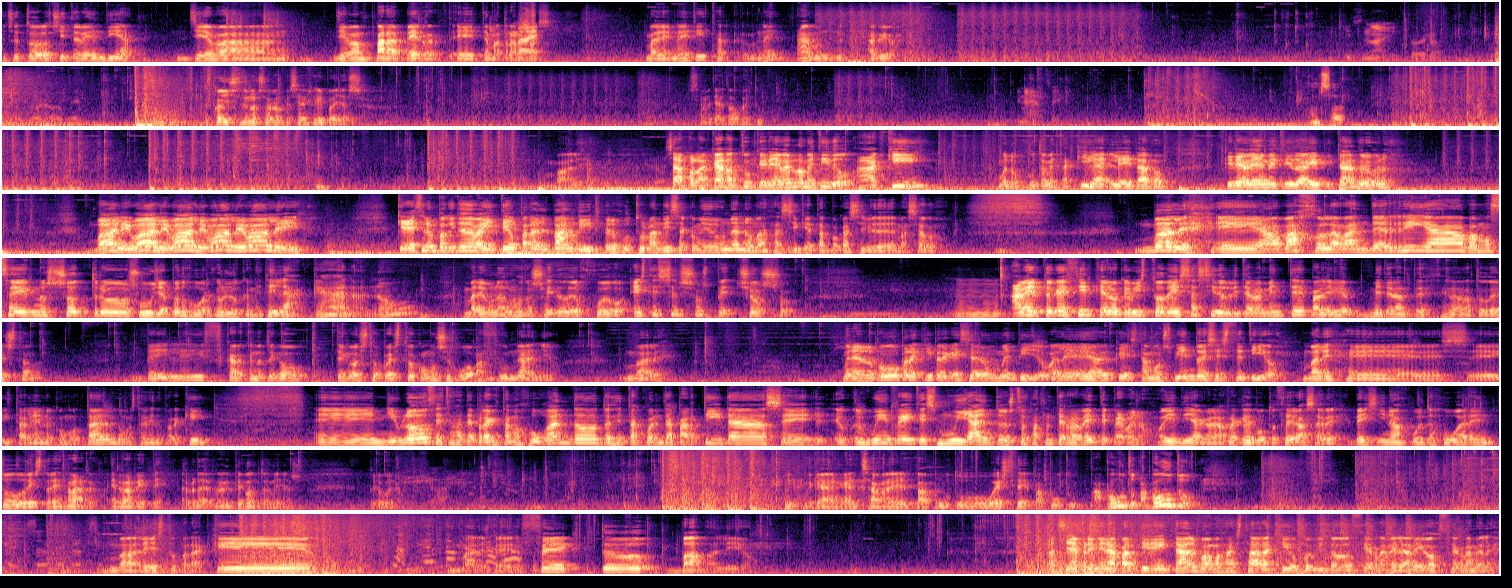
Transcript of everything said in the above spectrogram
De hecho, todos los cheaters hoy en día llevan llevan para per eh, tema trampas. Vale, Nighty está. Night? Ah, arriba. ¿Qué coño, eso no se rompe, ese gilipollas. Se mete a tope, tú. I'm sorry. Vale. O sea, por la cara, tú quería haberlo metido aquí bueno, justamente aquí le he dado. Quería haber metido ahí y tal, pero bueno. Vale, vale, vale, vale, vale. Quería hacer un poquito de baiteo para el bandit Pero justo el bandit se ha comido una nomad Así que tampoco ha servido de demasiado. Vale, eh, abajo la banderría Vamos a ir nosotros... Uy, ya puedo jugar con lo que me dé la gana, ¿no? Vale, uno de los otros ha ido del juego. Este es el sospechoso. Mm, A ver, tengo que decir que lo que he visto de ese ha sido literalmente... Vale, voy a meter antes de nada todo esto Bailiff, claro que no tengo Tengo esto puesto como se jugaba hace un año Vale Bueno, lo pongo por aquí para que sea un momentillo, ¿vale? Al que estamos viendo es este tío, ¿vale? Es eh, italiano como tal, como está viendo por aquí eh, New Blood, esta es la temporada que estamos jugando 240 partidas eh, El win rate es muy alto, esto es bastante rarete Pero bueno, hoy en día con el racket de punto cero a saber ¿Veis? Y no has vuelto a jugar en todo esto, es raro, es rarete La verdad, es rarete cuanto menos Pero bueno Me queda enganchado en el paputu este Paputu, paputu, paputu. Vale, esto para qué. Vale, perfecto. Vamos, lío. Así la primera partida y tal Vamos a estar aquí un poquito Ciérramela, amigo, ciérramela.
